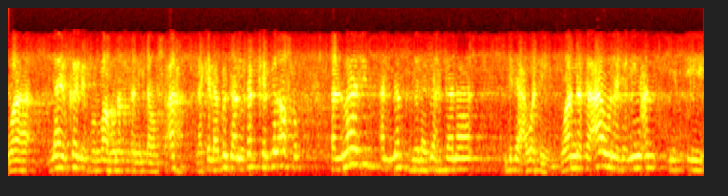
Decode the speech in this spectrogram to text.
ولا يكلف الله نفسا إلا وسعها لكن لابد أن نذكر بالأصل. الواجب أن نبذل جهدنا بدعوتهم وأن نتعاون جميعا في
